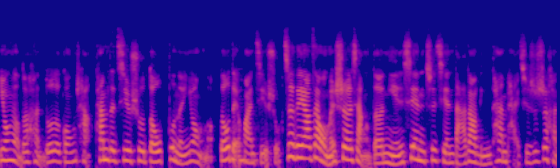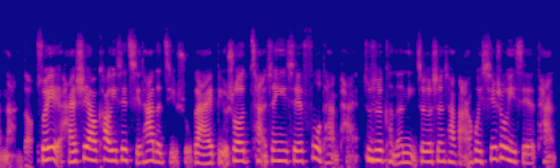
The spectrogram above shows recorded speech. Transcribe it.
拥有的很多的工厂，他们的技术都不能用了，都得换技术。这个要在我们设想的年限之前达到零碳排，其实是很难的。所以还是要靠一些其他的技术来，比如说产生一些负碳排，就是可能你这个生产反而会吸收一些碳。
